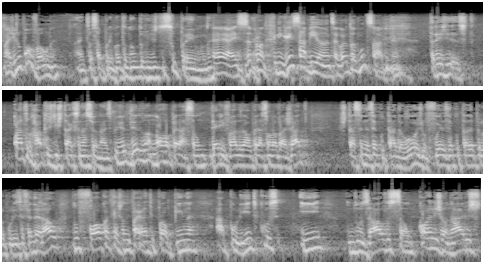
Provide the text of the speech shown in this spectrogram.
Imagina o povão, né? Ah, então sabe por enquanto o nome do ministro Supremo, né? É, aí pronto, que ninguém sabia antes, agora todo mundo sabe, né? Três dias quatro rápidos destaques nacionais. O primeiro deles, uma nova operação derivada da Operação Lava Jato, está sendo executada hoje, ou foi executada pela Polícia Federal, no foco a questão de pagamento de propina a políticos e um dos alvos são correligionários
